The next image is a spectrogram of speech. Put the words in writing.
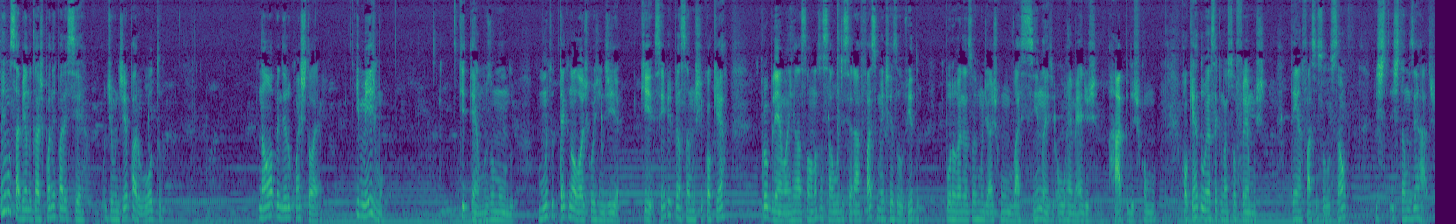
Mesmo sabendo que elas podem parecer de um dia para o outro, não aprenderam com a história. E mesmo que temos um mundo muito tecnológico hoje em dia, que sempre pensamos que qualquer problema em relação à nossa saúde será facilmente resolvido por organizações mundiais com vacinas ou remédios rápidos, como qualquer doença que nós sofremos tenha fácil solução, estamos errados.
